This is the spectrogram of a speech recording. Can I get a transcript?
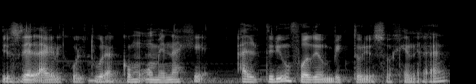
dios de la agricultura, como homenaje al triunfo de un victorioso general.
